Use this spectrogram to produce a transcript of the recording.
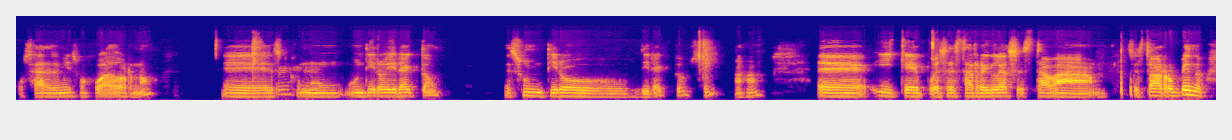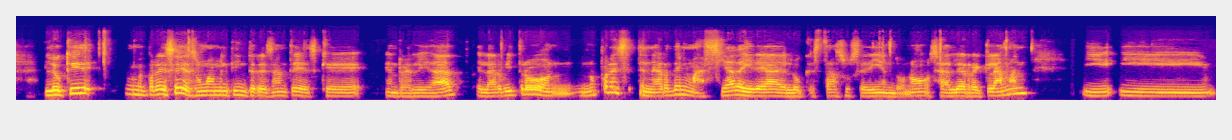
o sea, del mismo jugador, ¿no? Eh, es como un, un, tiro directo. Es un tiro directo, sí, ajá. Eh, y que pues esta regla se estaba, se estaba rompiendo. Lo que me parece sumamente interesante es que en realidad el árbitro no parece tener demasiada idea de lo que está sucediendo, ¿no? O sea, le reclaman y, y,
